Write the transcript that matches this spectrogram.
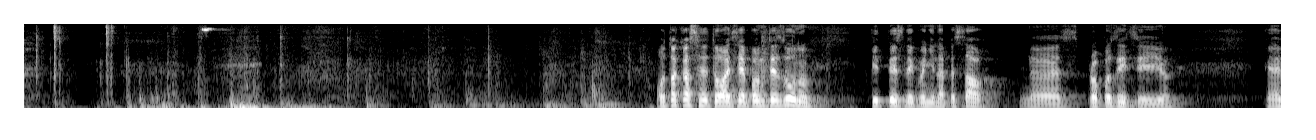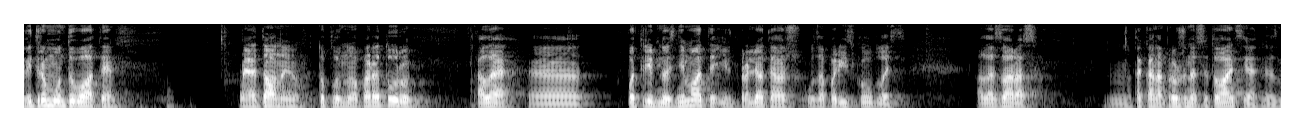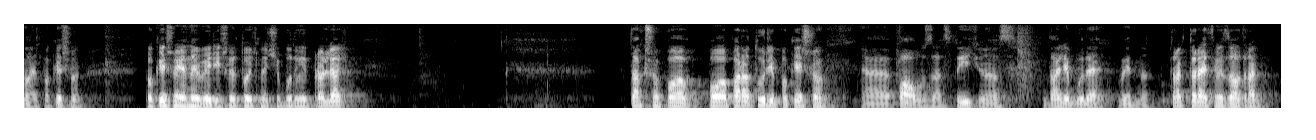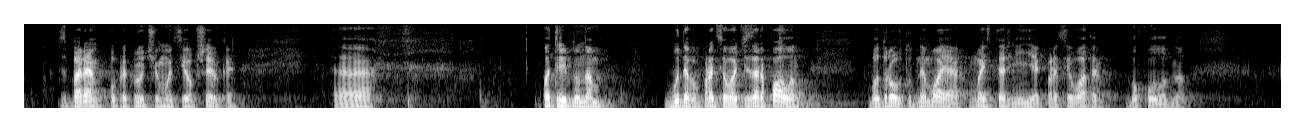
Отака ситуація по МТ-зону. Підписник мені написав е, з пропозицією е, відремонтувати е, дану топливну апаратуру, але потрібно знімати і відправляти аж у Запорізьку область. Але зараз така напружена ситуація. Не знаю, поки що, поки що я не вирішив точно, чи буду відправляти. Так що по, по апаратурі поки що е, пауза стоїть у нас. Далі буде видно. Тракторець ми завтра зберемо, поприкручуємо ці обшивки. Е, потрібно нам буде попрацювати із арпалом, бо дров тут немає, в майстерні ніяк працювати, бо холодно.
